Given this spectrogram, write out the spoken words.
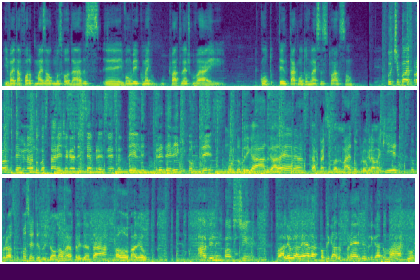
e vai estar fora por mais algumas rodadas. É, e vamos ver como é que o Atlético vai conto- tentar contornar essa situação. Futebol e prosa terminando, gostaria de agradecer a presença dele, Frederico Cortez. Muito obrigado, galera. Tá participando mais de um programa aqui. No próximo, com certeza, o João não vai apresentar. Falou, valeu. Abner Faustino. Valeu, galera. Obrigado, Fred. Obrigado, Marco.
